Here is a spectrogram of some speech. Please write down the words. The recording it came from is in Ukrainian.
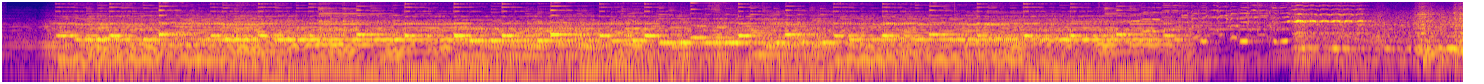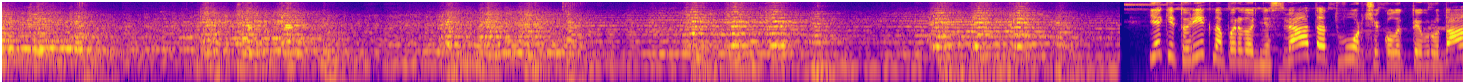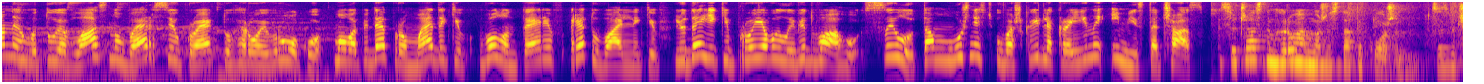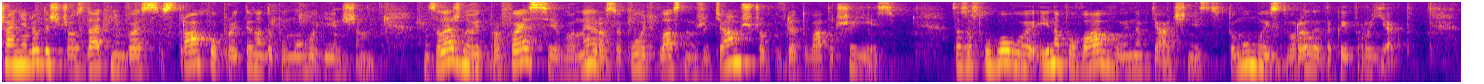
Як торік, напередодні свята, творчий колектив Рудани готує власну версію проекту Героїв року. Мова піде про медиків, волонтерів, рятувальників, людей, які проявили відвагу, силу та мужність у важкий для країни і міста час. Сучасним героєм може стати кожен. Це звичайні люди, що здатні без страху пройти на допомогу іншим. Незалежно від професії, вони ризикують власним життям, щоб врятувати чиєсь. Це заслуговує і на повагу, і на вдячність. Тому ми і створили такий проєкт.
